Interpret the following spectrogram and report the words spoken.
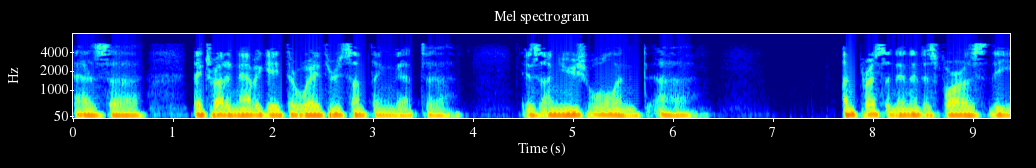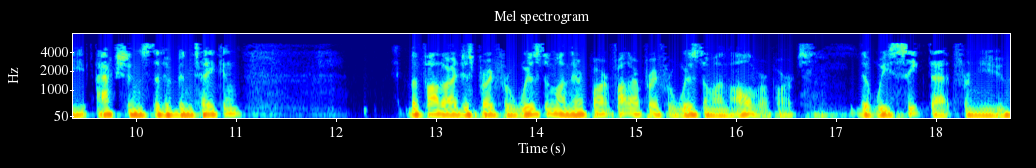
as uh, they try to navigate their way through something that uh, is unusual and uh, unprecedented as far as the actions that have been taken. But Father, I just pray for wisdom on their part. Father, I pray for wisdom on all of our parts, that we seek that from you,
